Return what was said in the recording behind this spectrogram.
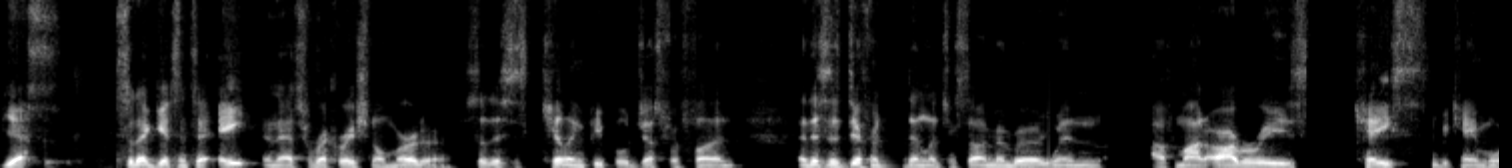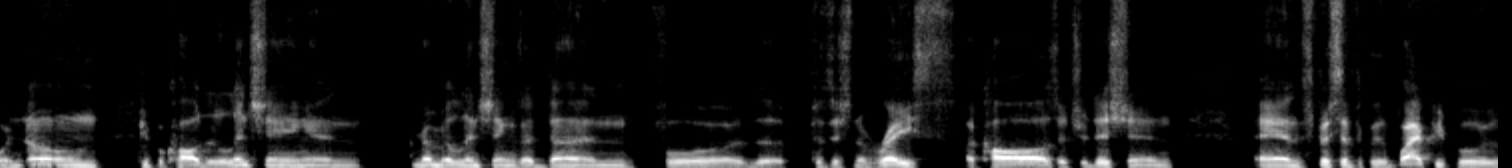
Yes. So that gets into eight, and that's recreational murder. So this is killing people just for fun. And this is different than lynching. So I remember when Ahmaud Arbery's case became more known. People called it a lynching, and remember, lynchings are done for the position of race, a cause, a tradition, and specifically the black people,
